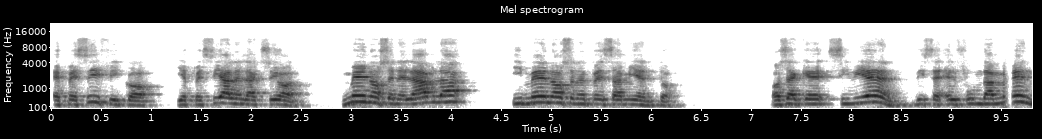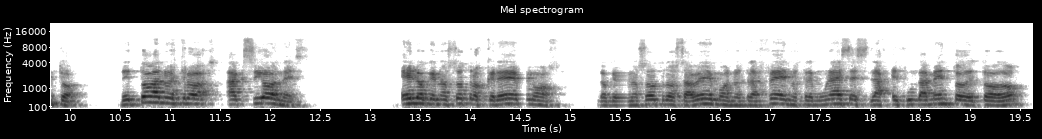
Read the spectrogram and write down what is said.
específico y especial en la acción, menos en el habla y menos en el pensamiento. O sea que si bien, dice, el fundamento de todas nuestras acciones es lo que nosotros creemos, lo que nosotros sabemos, nuestra fe, nuestra emuná, ese es el fundamento de todo.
